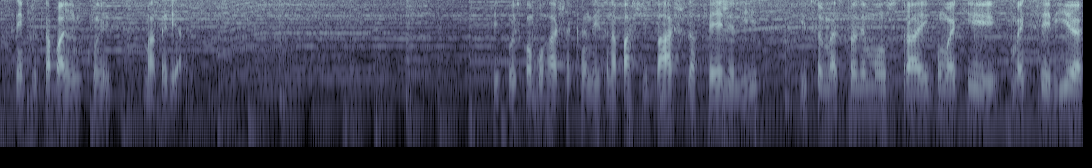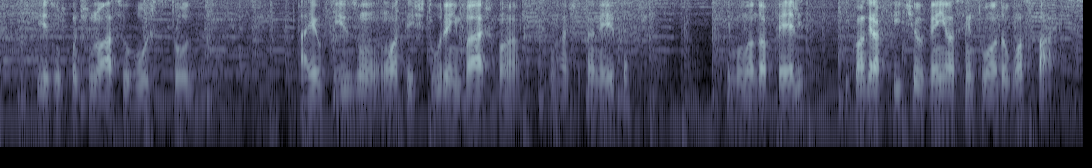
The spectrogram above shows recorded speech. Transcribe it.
sempre trabalhando com esses materiais. Depois com a borracha caneta na parte de baixo da pele ali, isso foi mais para demonstrar aí como é que como é que seria se a gente continuasse o rosto todo. Né? Aí eu fiz um, uma textura embaixo com a borracha caneta, simulando a pele, e com a grafite eu venho acentuando algumas partes.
